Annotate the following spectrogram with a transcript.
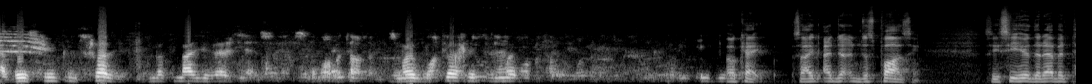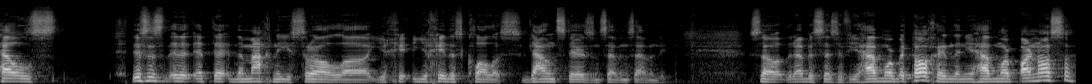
A this you can swallow it, not my version. More brachas, Okay, so I, am just pausing. So you see here the Rebbe tells, this is at the, the Machne Yisrael uh, Yechidus Klaus, downstairs in 770. So the Rebbe says, if you have more betochin, then you have more parnasa.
